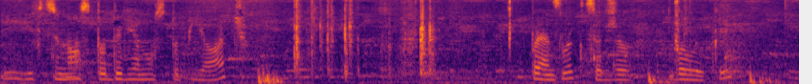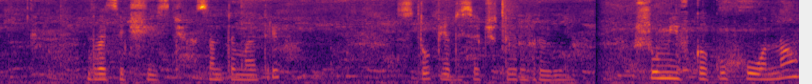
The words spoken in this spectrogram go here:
І їх ціна 195. Пензлик це вже великий. 26 сантиметрів. 154 гривні. Шумівка кухонна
